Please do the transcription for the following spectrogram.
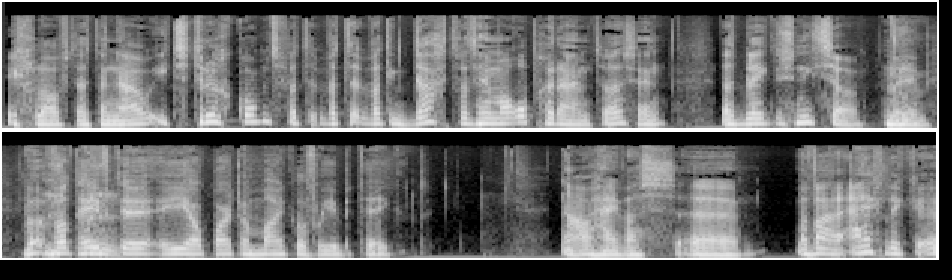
ik geloof dat er nou iets terugkomt wat, wat, wat ik dacht wat helemaal opgeruimd was. En dat bleek dus niet zo. Nee. Wat heeft uh, jouw partner Michael voor je betekend? Nou, hij was... Uh, we waren eigenlijk... Uh,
